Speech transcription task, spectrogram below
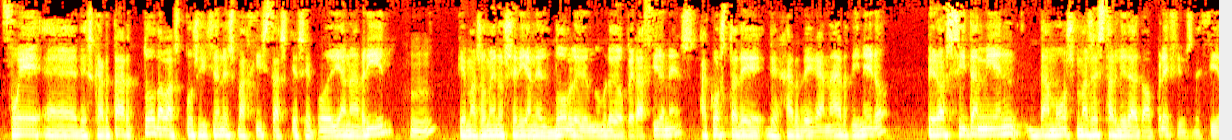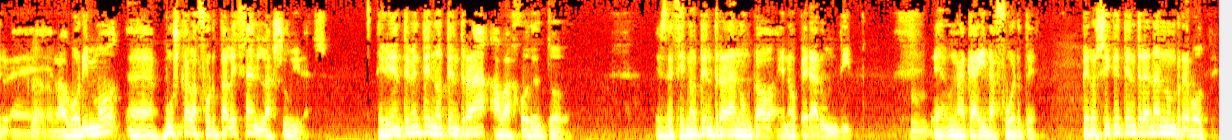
fue eh, descartar todas las posiciones bajistas que se podrían abrir, mm. que más o menos serían el doble del número de operaciones, a costa de dejar de ganar dinero pero así también damos más estabilidad al precio. Es decir, eh, el algoritmo eh, busca la fortaleza en las subidas. Evidentemente no te entrará abajo del todo. Es decir, no te entrará nunca en operar un dip, mm. eh, una caída fuerte. Pero sí que te entrará en un rebote.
